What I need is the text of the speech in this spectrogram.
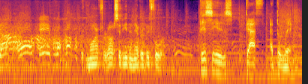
dunk all game long. With more ferocity than ever before. This is Death at the Wing.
